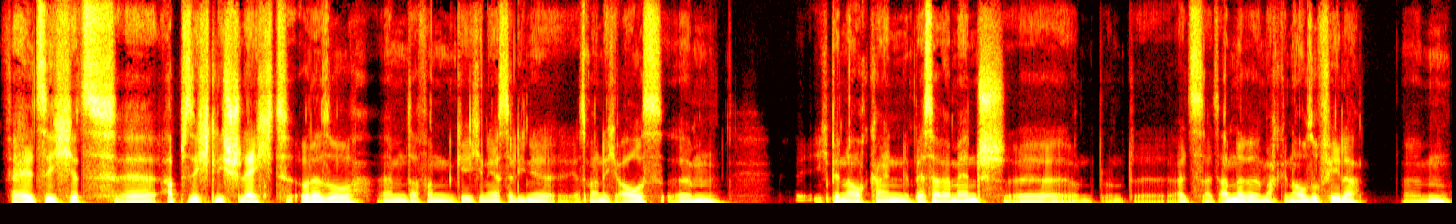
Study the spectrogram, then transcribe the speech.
verhält sich jetzt äh, absichtlich schlecht oder so. Ähm, davon gehe ich in erster Linie erstmal nicht aus. Ähm, ich bin auch kein besserer Mensch äh, und, und äh, als, als andere, mache genauso Fehler. Ähm,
